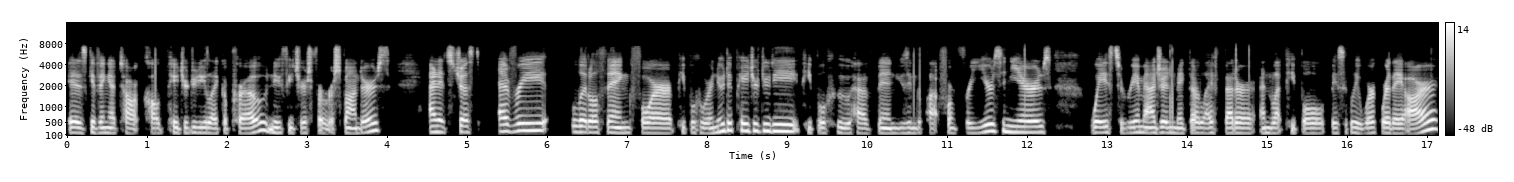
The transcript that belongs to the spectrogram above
is giving a talk called pagerduty like a pro new features for responders. And it's just every little thing for people who are new to pagerduty people who have been using the platform for years and years ways to reimagine make their life better and let people basically work where they are.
